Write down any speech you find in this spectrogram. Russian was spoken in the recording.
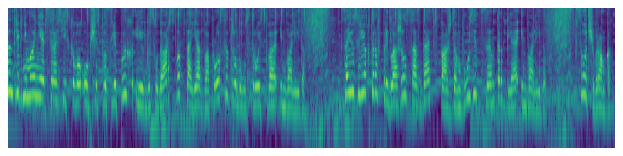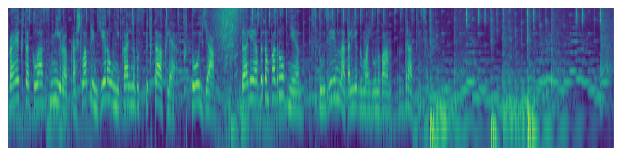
центре внимания Всероссийского общества слепых и государства стоят вопросы трудоустройства инвалидов. Союз ректоров предложил создать в каждом вузе центр для инвалидов. В Сочи в рамках проекта «Класс мира» прошла премьера уникального спектакля «Кто я?». Далее об этом подробнее. В студии Наталья Гамаюнова. Здравствуйте.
